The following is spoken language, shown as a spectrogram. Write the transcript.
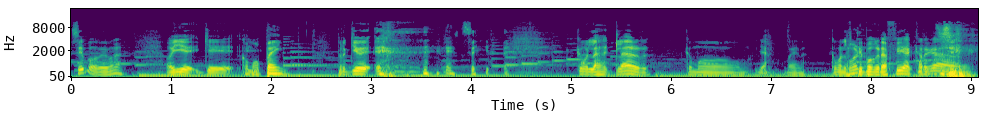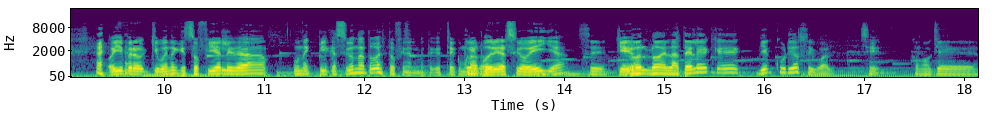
sí, pues además. Oye, que. Como Paint. Porque. sí. Como las. Claro. Como. Ya, bueno. Como las Bueno. tipografías cargadas. Sí. Oye, pero qué bueno que Sofía le da una explicación a todo esto finalmente. ¿cachai? Como Claro. que podría haber sido ella. Sí. Que- Lo, lo de la tele que es bien curioso igual. Sí. Como que...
